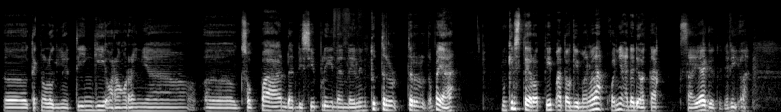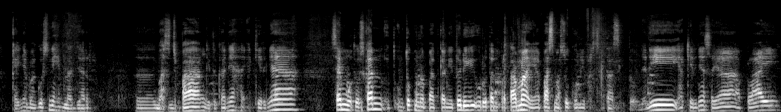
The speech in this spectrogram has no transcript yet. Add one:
eh, teknologinya tinggi orang-orangnya eh, sopan dan disiplin dan lain-lain. Itu ter, ter apa ya mungkin stereotip atau gimana lah pokoknya ada di otak saya gitu. Jadi wah kayaknya bagus nih belajar eh, bahasa Jepang gitu kan ya. Akhirnya saya memutuskan untuk menempatkan itu di urutan pertama ya pas masuk universitas itu. Jadi akhirnya saya apply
